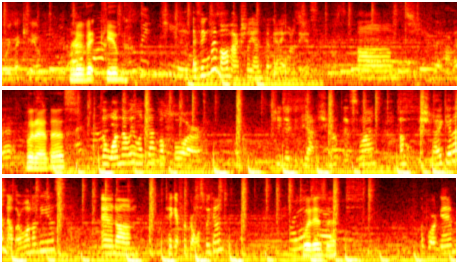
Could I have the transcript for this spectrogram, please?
Rubik cube. Rubik cube. Rubik's Cube. I think my mom actually ended up getting one of these. Um, do they have it? What are those? The one that we looked at before. She did, yeah, she got this one. Um, should I get another one of these? And, um, take it for girls' weekend? What is it? A board game?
